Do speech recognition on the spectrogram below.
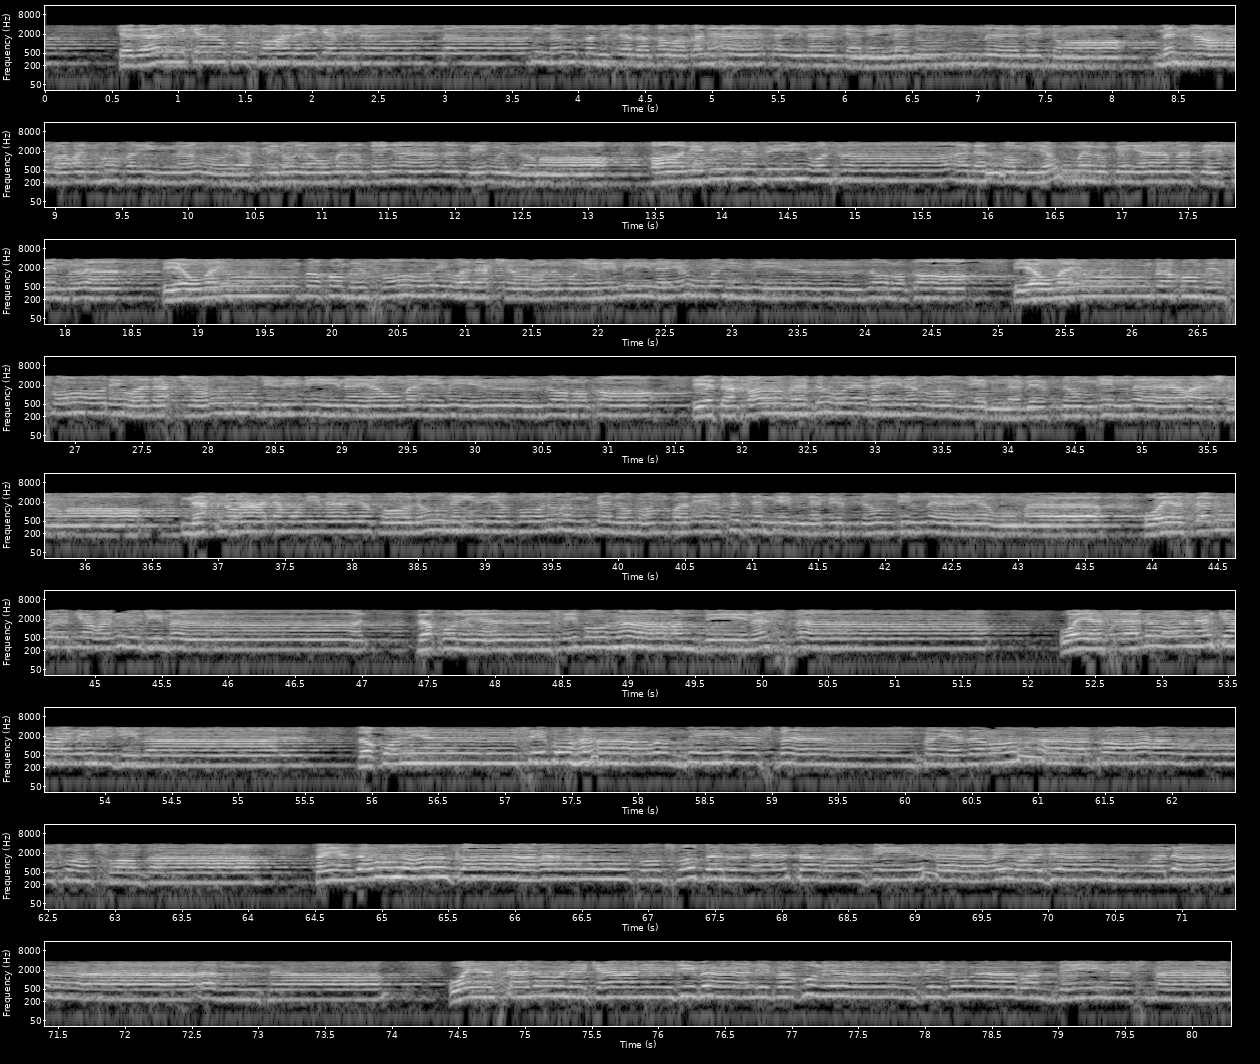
كذلك نقص عليك من أنباء من قد سبق وقد آتيناك من لدنا ذكرا. من أعرض عنه فإنه يحمل يوم القيامة وزرا. خالدين فيه وساء لهم يوم القيامة حملا. يوم ينفخ بالصور ونحشر المجرمين يومئذ زرقا. يوم ينفخ بالصور ونحشر المجرمين يومئذ زرقا. يتخافتون بينهم إن لبثتم إلا عشرا. نحن أعلم بما يقولون إذ يقول أمثلهم طريقة إن لبثتم إلا يوما. ويسألونك عن الجبال فقل ينسفها ربي نسفا ويسألونك عن الجبال فقل ينسفها ربي نسفا فيذرها قاعا صفصفا فيذرها قاعا صفصفا لا ترى فيها عوجا ولا أمتا ويسألونك عن الجبال فقل ينسفها ربي نسفا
